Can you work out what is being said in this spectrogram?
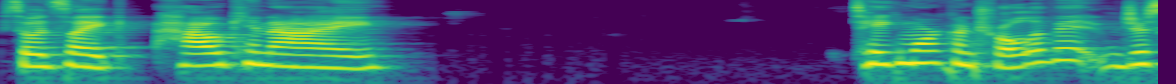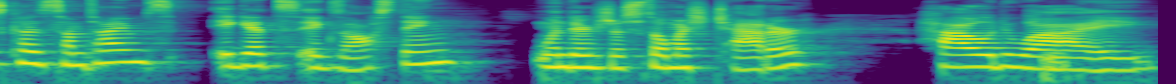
So it's like how can i take more control of it? Just because sometimes it gets exhausting when there's just so much chatter how do i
